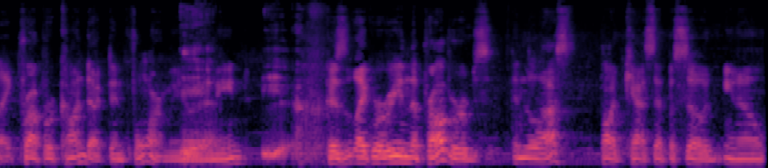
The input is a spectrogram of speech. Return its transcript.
like proper conduct and form. You know what I mean? Yeah. Because like we're reading the proverbs in the last podcast episode. You know,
